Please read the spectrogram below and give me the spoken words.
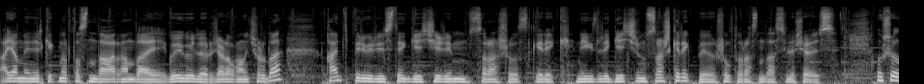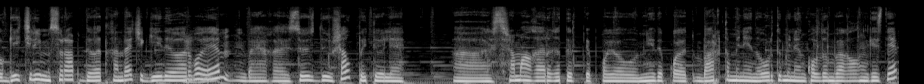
аял менен эркектин ортосунда ар кандай көйгөйлөр жаралган учурда кантип бири бирибизден кечирим сурашыбыз керек? Негизи эле кечирим сураш керекпи? Ушул туурасында сүйлөшөбүз. Ушул кечирим сурап деп аткандачы кээде бар го э? Баягы сөздү шалп этип эле шамалга ыргытып деп коебу эмне деп коет баркы менен орду менен колдонбой калган кезде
